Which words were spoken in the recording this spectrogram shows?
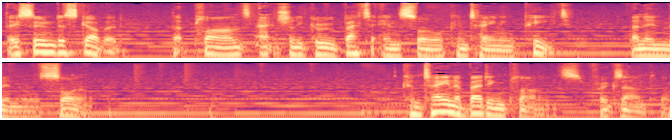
They soon discovered that plants actually grew better in soil containing peat than in mineral soil. Container bedding plants, for example,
